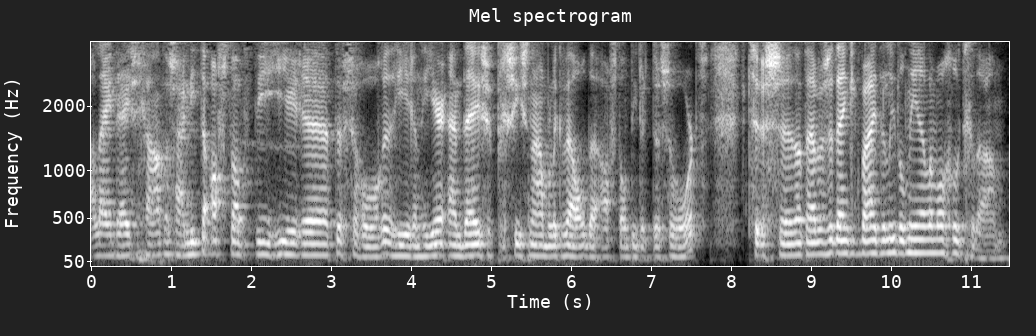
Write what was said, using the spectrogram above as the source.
Alleen deze gaten zijn niet de afstand die hier uh, tussen horen, hier en hier. En deze precies namelijk wel de afstand die ertussen hoort. Dus dat hebben ze denk ik bij de Lidl niet helemaal goed gedaan.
